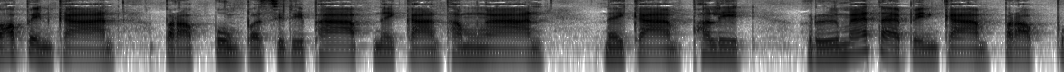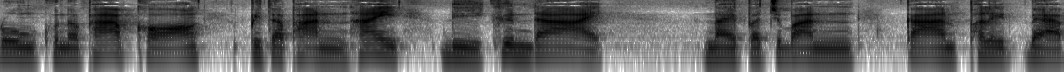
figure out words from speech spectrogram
ก็เป็นการปรับปรุงประสิทธิภาพในการทำงาน ในการผลิต หรือแม้แต่เป็นการปรับปรุงคุณภาพของผลิตภัณฑ์ให้ดีขึ้นได้ ในปัจจุบันการผลิตแบบ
